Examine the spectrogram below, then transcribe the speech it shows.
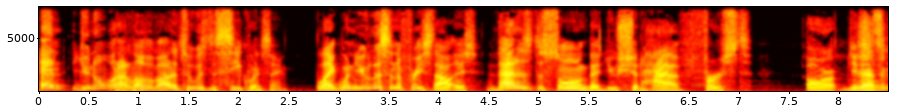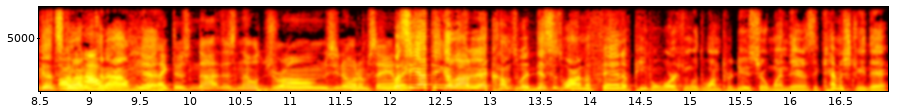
and you know what I love about it too is the sequencing. Like when you listen to freestyle ish, that is the song that you should have first, or you know, Yeah, it's a good start to the album, yeah. like there's not there's no drums. You know what I'm saying? But like, see, I think a lot of that comes with this is why I'm a fan of people working with one producer when there's a chemistry there.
